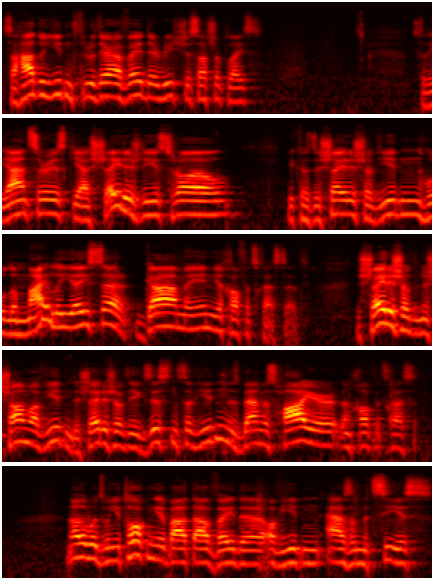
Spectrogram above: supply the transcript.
so how do yidden through their aveda reach to such a place so the answer is ki sheirish di Yisrael because the sheirish of yidden hu l'mayli yeser ga mein yechofetz chesed the shayrish of the neshama of Yidden, the shayrish of the existence of Yidden is bemis higher than Chofetz Chesed. In other words, when you're talking about the Aveda of Yidden as a Metzias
